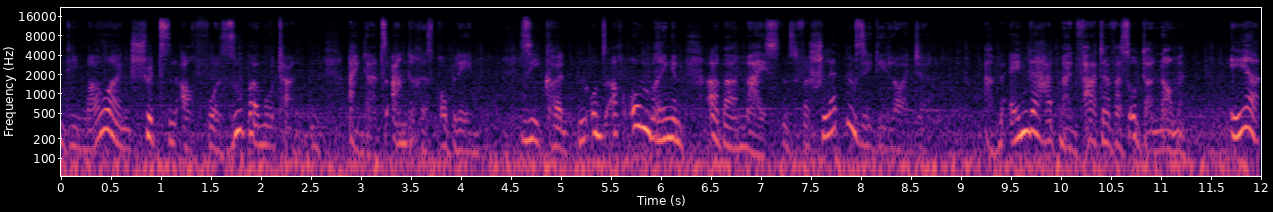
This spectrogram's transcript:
Die Mauern schützen auch vor Supermutanten. Ein ganz anderes Problem. Sie könnten uns auch umbringen, aber meistens verschleppen sie die Leute. Am Ende hat mein Vater was unternommen. Er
